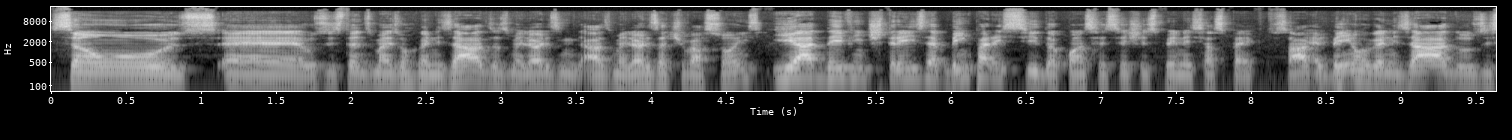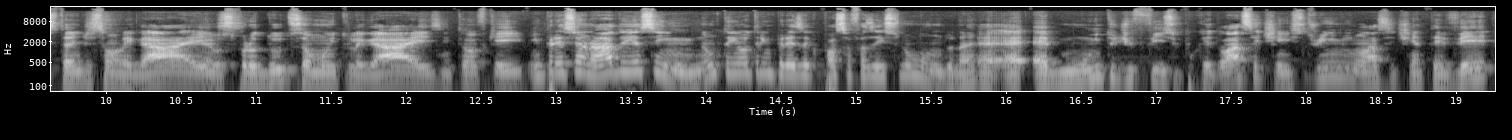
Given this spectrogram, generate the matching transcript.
são os, é, os stands mais organizados, as melhores, as melhores ativações. E a D23 é bem parecida com a CCXP nesse aspecto, sabe? É bem organizado, os stands são legais, é, os produtos são muito legais. Então eu fiquei impressionado e assim, não tem outra empresa que possa fazer isso no mundo, né? É, é, é muito difícil, porque lá você tinha streaming, lá você tinha TV,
